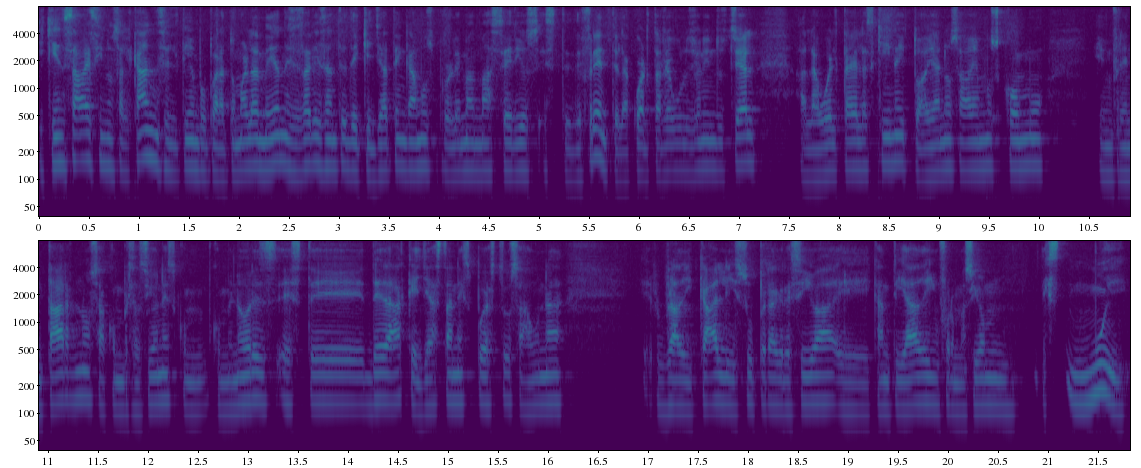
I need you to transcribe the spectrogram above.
y quién sabe si nos alcance el tiempo para tomar las medidas necesarias antes de que ya tengamos problemas más serios este, de frente. La cuarta revolución industrial a la vuelta de la esquina y todavía no sabemos cómo enfrentarnos a conversaciones con, menores este, de edad que ya están expuestos a una radical y súper agresiva eh, cantidad de información muy,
